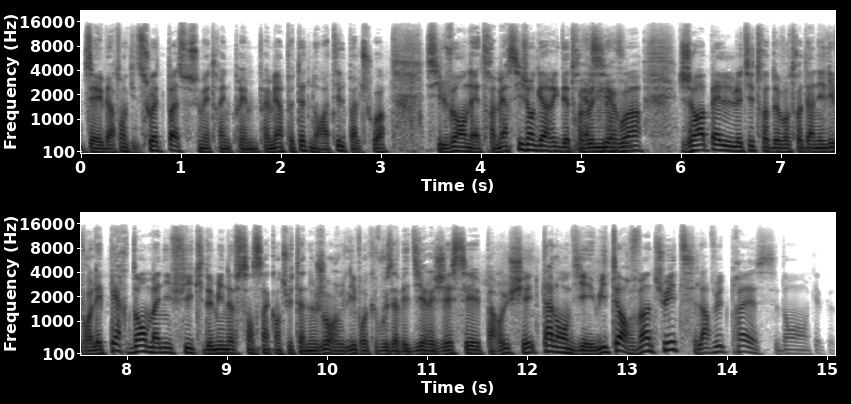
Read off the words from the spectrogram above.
Xavier Bertrand, qui ne souhaite pas se soumettre à une première, peut-être n'aura-t-il pas le choix s'il veut en être. Merci Jean Garrigue d'être venu nous voir. Je rappelle le titre de votre dernier livre, Les Perdants Magnifiques de 1958 à nos jours, le livre que vous avez dirigé. C'est paru chez Talendier. 8h28, la revue de presse dans quelques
